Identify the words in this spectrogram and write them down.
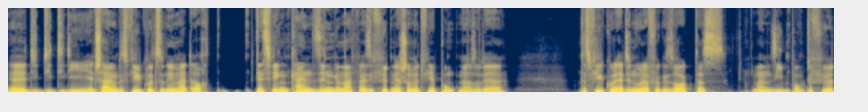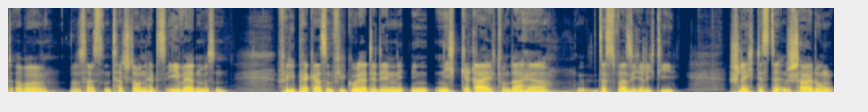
Äh, die, die, die, die Entscheidung, das Field Goal zu nehmen, hat auch deswegen keinen Sinn gemacht, weil sie führten ja schon mit vier Punkten. Also der, das Field Goal hätte nur dafür gesorgt, dass man sieben Punkte führt, aber das heißt, ein Touchdown hätte es eh werden müssen. Für die Packers ein Field Goal hätte denen nicht gereicht. Von daher, das war sicherlich die schlechteste Entscheidung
